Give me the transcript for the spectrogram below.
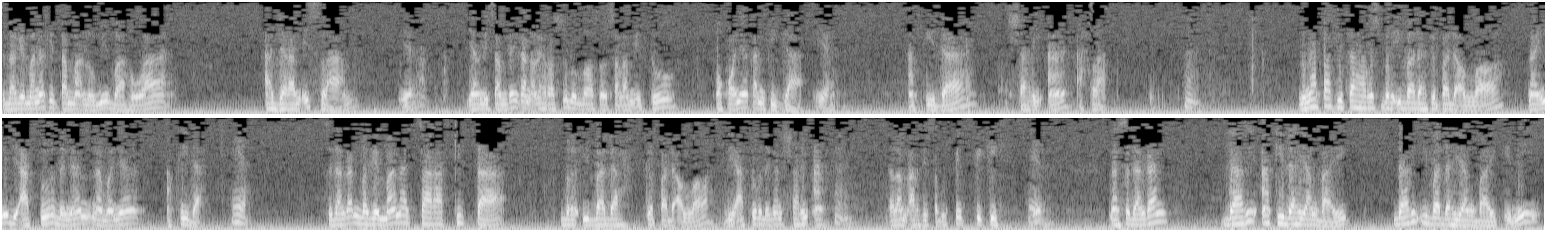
Sebagaimana kita maklumi bahwa ajaran Islam ya yang disampaikan oleh Rasulullah SAW itu pokoknya kan tiga ya akidah syariah akhlak hmm. mengapa kita harus beribadah kepada Allah nah ini diatur dengan namanya akidah yeah. sedangkan bagaimana cara kita beribadah kepada Allah diatur dengan syariah hmm. dalam arti sempit fikih yeah. ya Nah sedangkan dari akidah yang baik, dari ibadah yang baik ini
